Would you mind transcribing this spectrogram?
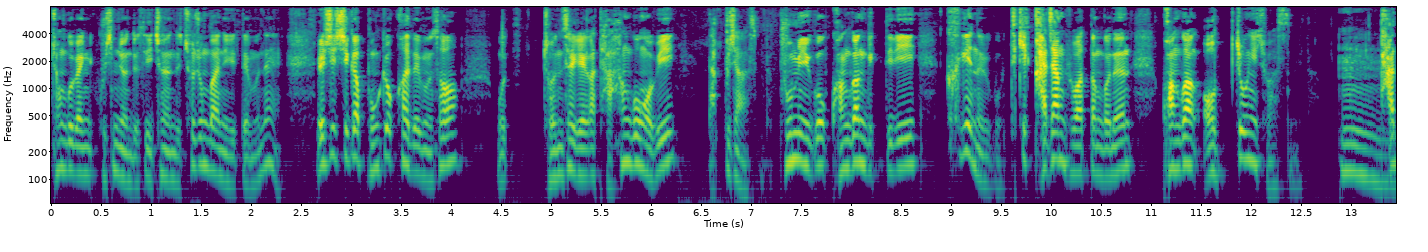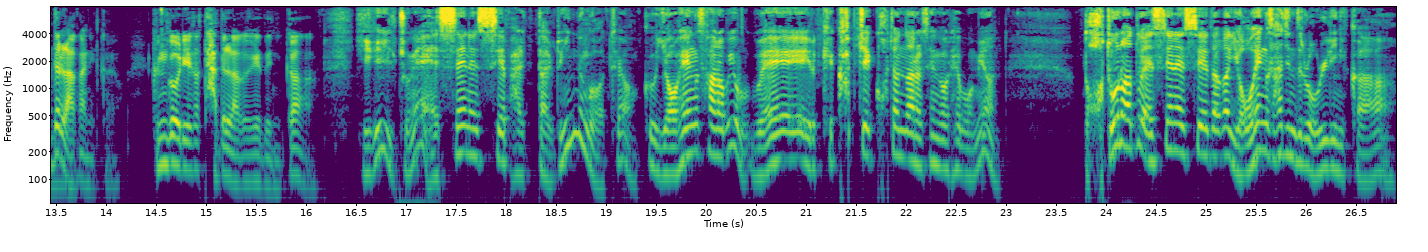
1990년대에서 2000년대 초중반이기 때문에 LCC가 본격화되면서 뭐 전 세계가 다 항공업이 나쁘지 않았습니다. 붐이고 관광객들이 크게 늘고 특히 가장 좋았던 거는 관광 업종이 좋았습니다. 음. 다들 나가니까요. 근거리에서 다들 나가게 되니까 이게 일종의 SNS의 발달도 있는 것 같아요. 그 여행 산업이 왜 이렇게 갑자기 커졌나를 생각을 해보면 너도 나도 SNS에다가 여행 사진들을 올리니까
